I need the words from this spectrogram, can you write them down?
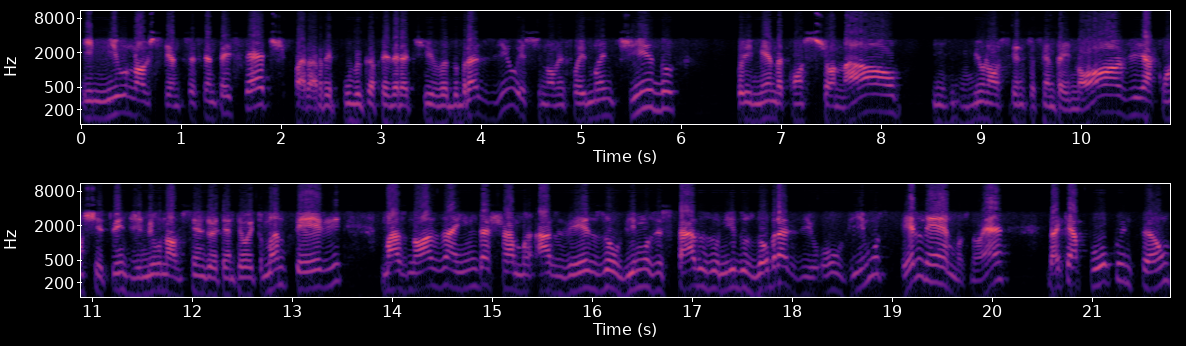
em 1967 para a República Federativa do Brasil. Esse nome foi mantido por emenda constitucional em 1969, a Constituinte de 1988 manteve, mas nós ainda chamamos, às vezes ouvimos Estados Unidos do Brasil. Ouvimos e lemos, não é? Daqui a pouco, então,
